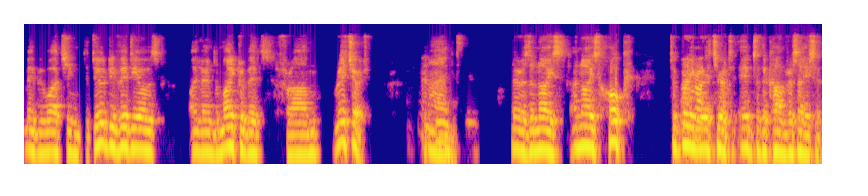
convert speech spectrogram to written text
maybe watching the Doodly videos. I learned the microbits from Richard. Mm-hmm. And there is a nice a nice hook to bring right. Richard into the conversation.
